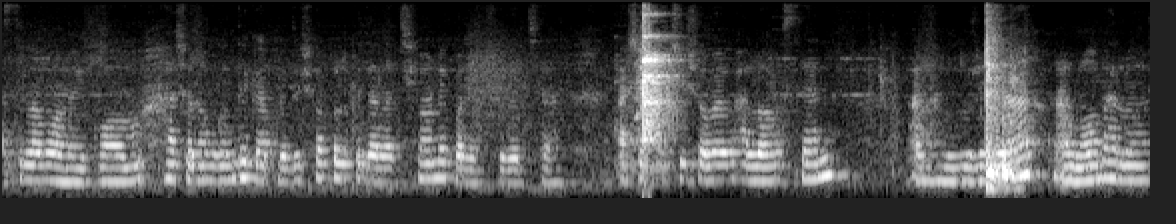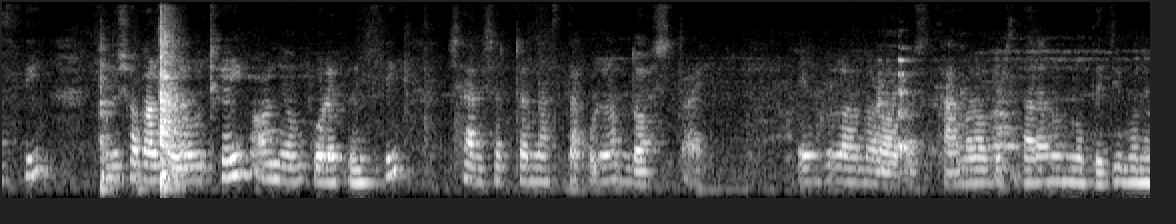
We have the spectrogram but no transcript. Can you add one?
আসসালামু আলাইকুম। হাসরঙ্গন থেকে আপনাদের সকলকে জানাচ্ছি অনেক অনেক শুভেচ্ছা। আশা করছি সবাই ভালো আছেন। আলহামদুলিল্লাহ, আমিও ভালো আছি। আমি সকালবেলা উঠেই অনিয়ম করে ফেলছি। সাড়ে সাতটার নাস্তা করলাম দশটায়। এই হলো আমার অবস্থা। আমার অবস্থা আর উন্নতি জীবনে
